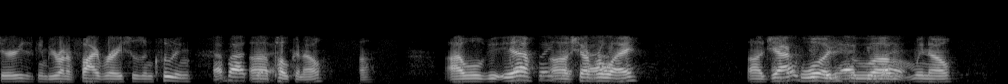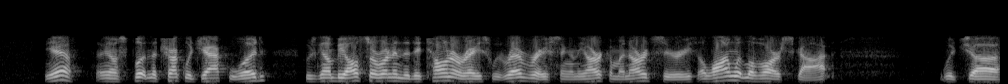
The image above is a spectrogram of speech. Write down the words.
Series. He's going to be running five races, including How about uh. Pocono. Uh, I will be, yeah, uh, Chevrolet. Uh, Jack Wood, who um, we know, yeah, you know, splitting the truck with Jack Wood, who's going to be also running the Daytona race with Rev Racing in the ARCA Menard Series, along with Lavar Scott. Which uh,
